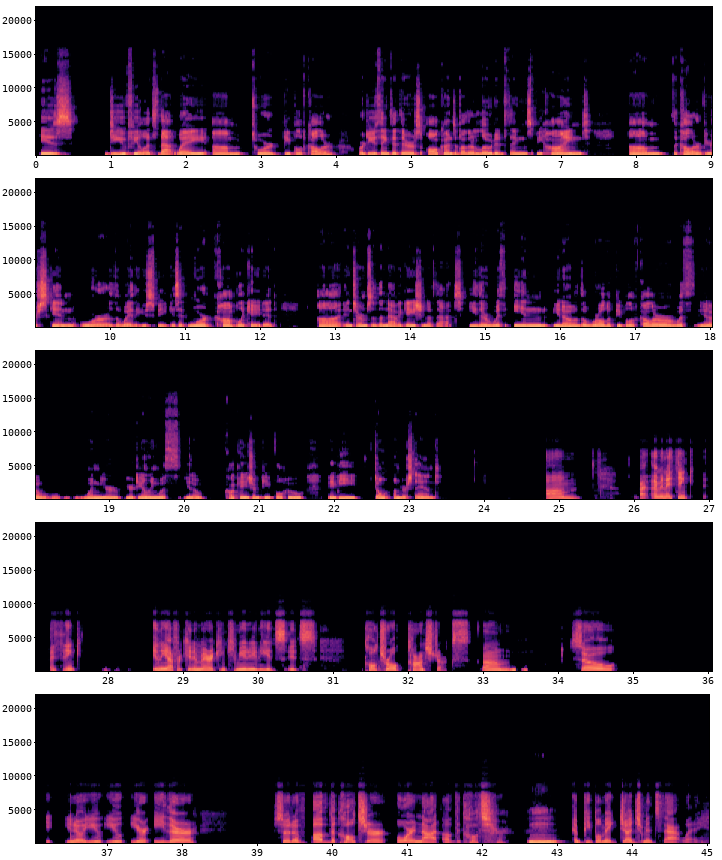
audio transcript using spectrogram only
Is do you feel it's that way um, toward people of color, or do you think that there's all kinds of other loaded things behind um, the color of your skin or the way that you speak? Is it more complicated uh, in terms of the navigation of that, either within you know the world of people of color, or with you know when you're you're dealing with you know Caucasian people who maybe don't understand? Um, I, I mean, I think I think in the African American community, it's it's cultural constructs. Um, so you know, you you you're either sort of of the culture or not of the culture, Mm, and people make judgments that way.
